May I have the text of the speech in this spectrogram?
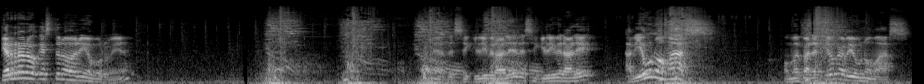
Qué raro que este no ha venido por mí, ¿eh? Mira, desequilibrale, desequilibrale. Había uno más. O me pareció que había uno más.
